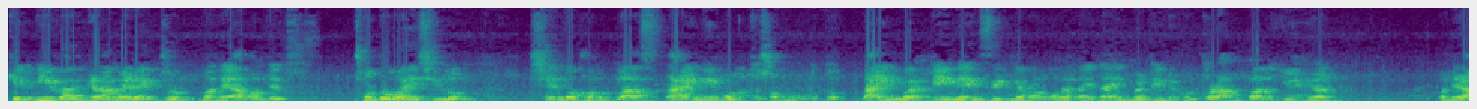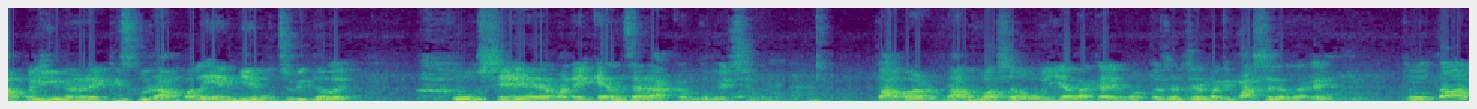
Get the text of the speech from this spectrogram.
কেপিবা গ্রামের একজন মানে আমাদের ছোট ভাই ছিল, সে তখন ক্লাস নাইনে পড়তো সম্ভবত। নাইন বা টেন এক্সাক্টলি আমার মনে নাই নাইন বা টেনে পড়তো। রামপাল ইউনিয়ন মানে রামপাল ইউনিয়নের একটি স্কুল রামপাল এনবিএম উচ্চ বিদ্যালয়। তো সে মানে ক্যান্সারে আক্রান্ত হয়েছিল। তো আমার নানু বাসা ওই এলাকায়, ভট্টাচার্যের বাকি পাশের এলাকায়। তো তার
